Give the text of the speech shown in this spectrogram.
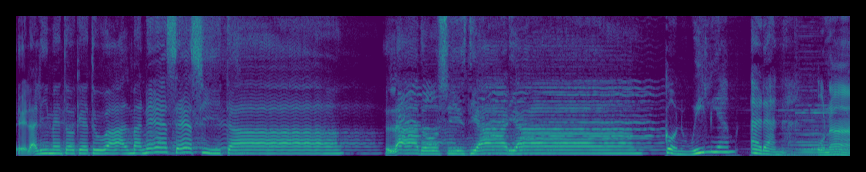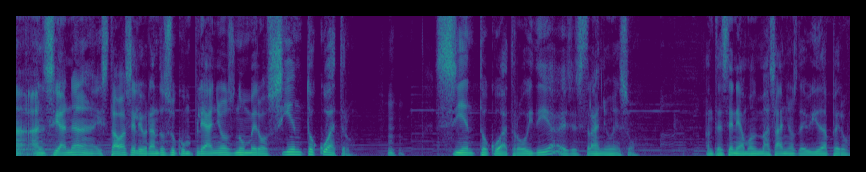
el alimento que tu alma necesita. La dosis diaria. Con William Arana. Una anciana estaba celebrando su cumpleaños número 104. 104. Hoy día es extraño eso. Antes teníamos más años de vida, pero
